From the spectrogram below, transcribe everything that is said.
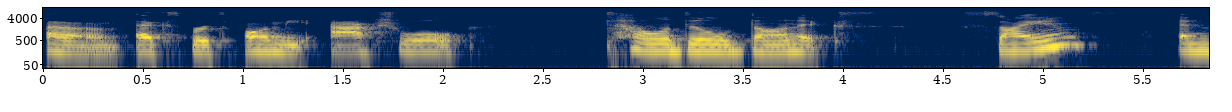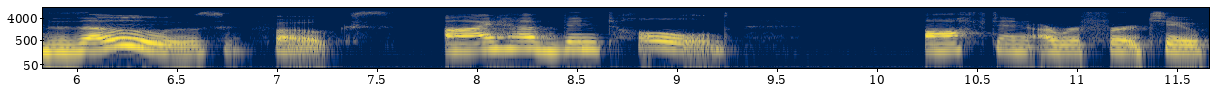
um, experts on the actual teledildonics science, and those folks, I have been told, often are referred to.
